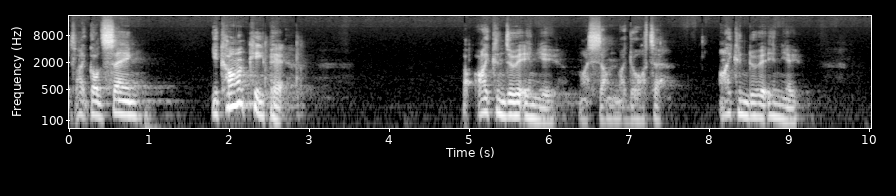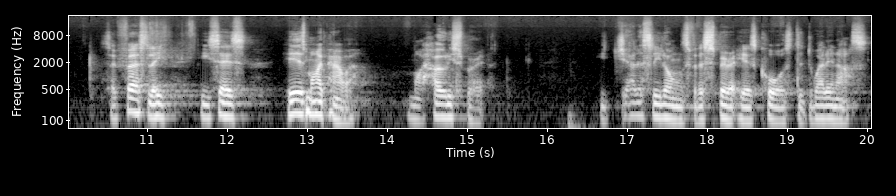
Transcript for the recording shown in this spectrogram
It's like God saying, You can't keep it, but I can do it in you, my son, my daughter. I can do it in you. So, firstly, he says, Here's my power. My Holy Spirit. He jealously longs for the Spirit he has caused to dwell in us.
